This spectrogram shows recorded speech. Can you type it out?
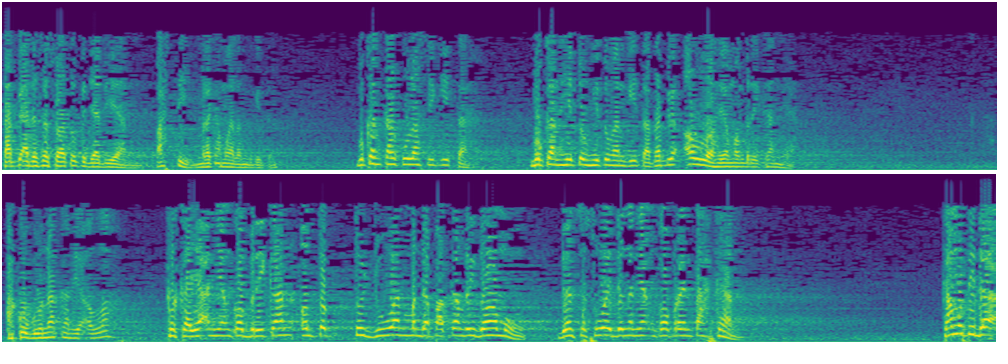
Tapi ada sesuatu kejadian. Pasti mereka mengatakan begitu. Bukan kalkulasi kita. Bukan hitung-hitungan kita. Tapi Allah yang memberikannya. Aku gunakan ya Allah. Kekayaan yang kau berikan untuk tujuan mendapatkan ridhamu. Dan sesuai dengan yang engkau perintahkan. Kamu tidak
